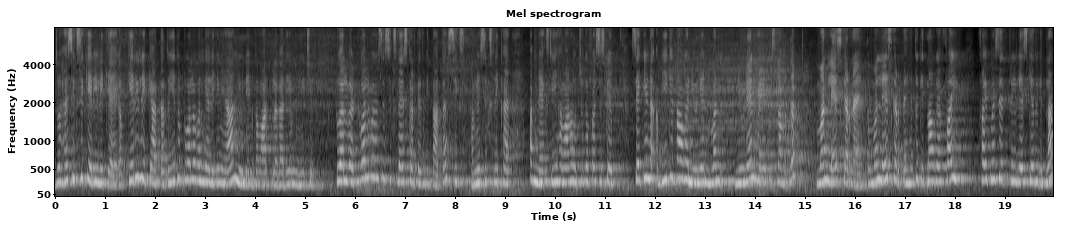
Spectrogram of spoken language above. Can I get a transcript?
जो है सिक्स से कैरी लेके आएगा। अब कैरी लेके आता तो ये तो ट्वेल्व बन गया, लेकिन यहाँ न्यूनियन का मार्क लगा दिया हमने नीचे। ट्वेल्व है ट्वेल्व में से सिक्स लेस करते हैं तो कितना आता है? सिक्स हमने सिक्स लिखा है। अब नेक्स्ट ये हमारा हो चुका फ़र्स्ट स्टेप सेकेंड अब ये कितना होगा? न्यूनियन वन न्यूनियन है तो इसका मतलब वन लेस करना है। तो वन लेस करते हैं तो कितना हो गया? फाइव फाइव में से थ्री लेस किया तो कितना?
